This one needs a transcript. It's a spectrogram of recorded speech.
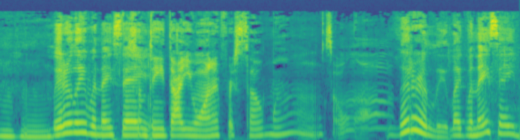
Mm-hmm. literally when they say something you thought you wanted for so long, so long. literally like when they say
